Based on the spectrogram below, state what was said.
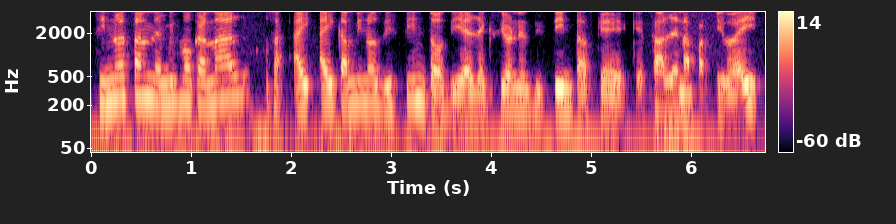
si no están en el mismo canal, o sea, hay, hay caminos distintos y elecciones distintas que, que salen a partir de ahí.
